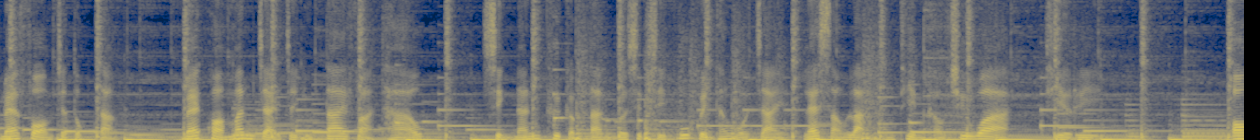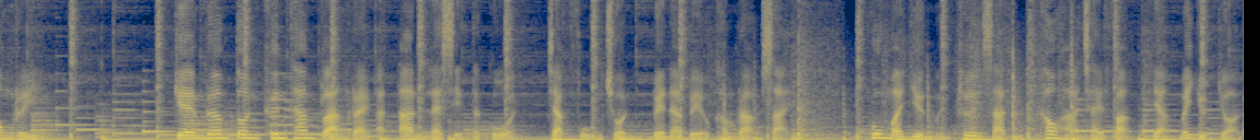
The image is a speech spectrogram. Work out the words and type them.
แม้ฟอร์มจะตกต่ำแม้ความมั่นใจจะอยู่ใต้ฝ่าเท้า สิ่งนั้นคือกัปตันเบอร์ 14 ผู้เป็นทั้งหัวใจและเสาหลักของทีมเขาชื่อว่าเทียรีอองรีเกมเริ่มต้นขึ้นท่ามกลางแรงอัดอั้นและเสียงตะโกนจากฝูงชนเบนาเบลคำรามใส่ผู้มาเยือนเหมือนคลื่นซัดเข้าหาชายฝั่งอย่างไม่หยุดหย่อน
